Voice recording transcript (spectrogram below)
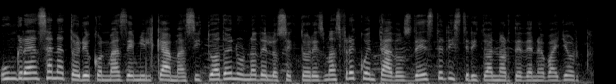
un gran sanatorio con más de mil camas situado en uno de los sectores más frecuentados de este distrito al norte de Nueva York.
